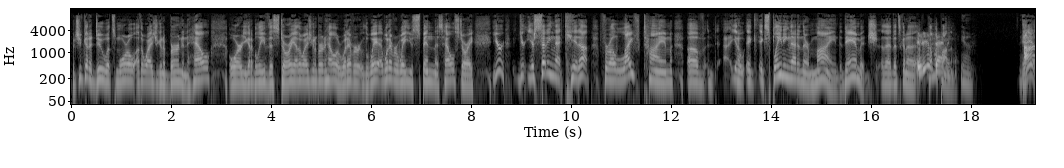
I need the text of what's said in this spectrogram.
but you've got to do what's moral. Otherwise, you're going to burn in hell, or you got to believe this story. Otherwise, you're going to burn in hell, or whatever the way whatever way you spin this hell story. You're you're, you're setting that kid up for a lifetime of uh, you know e- explaining that in their mind, damage that, that's going to is come upon them. Yeah. I,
